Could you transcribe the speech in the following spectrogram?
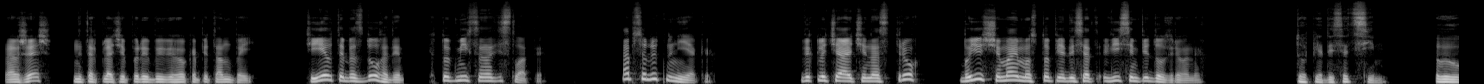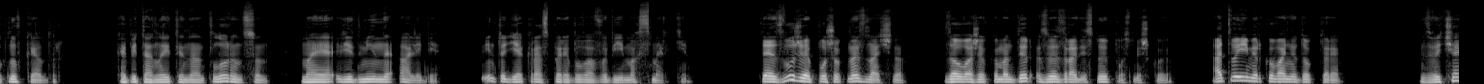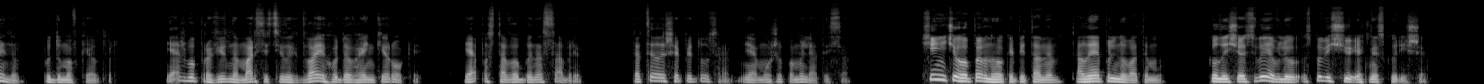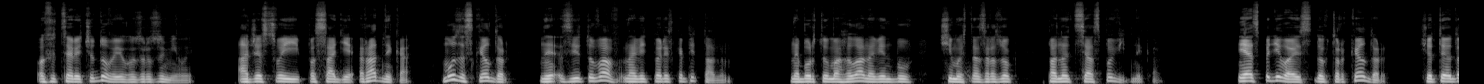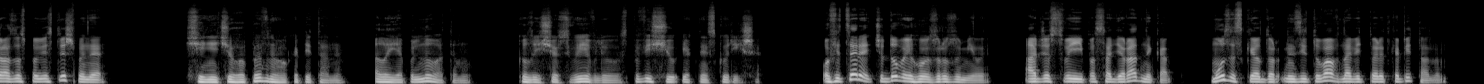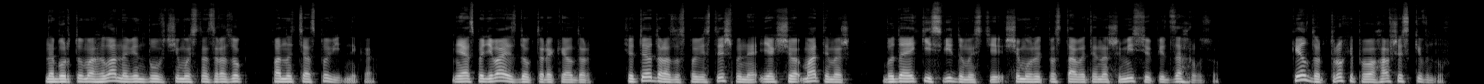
«А вже ж», – нетерпляче перебив його капітан Бей. Чи є в тебе здогади, хто б міг це надіслати? Абсолютно ніяких. Виключаючи нас трьох, боюсь, що маємо 158 підозрюваних. 157. вигукнув Келдор. Капітан лейтенант Лоренсон має відмінне алібі. Він тоді якраз перебував в обіймах смерті. Це звужує пошук незначно, зауважив командир з безрадісною посмішкою. А твої міркування, докторе? Звичайно, подумав Келдор. Я ж бо провів на Марсі цілих два його довгенькі роки. Я поставив би на сабрів. Та це лише підозра, я можу помилятися. Ще нічого певного, капітане, але я пильнуватиму. Коли щось виявлю, сповіщу якнайскоріше. Офіцери чудово його зрозуміли. Адже в своїй посаді радника Мозес Келдор не звітував навіть перед капітаном. На борту Магелана він був чимось на зразок панотця сповідника. Я сподіваюся, доктор Келдор, що ти одразу сповістиш мене. Ще нічого певного, капітане, але я пильнуватиму. Коли щось виявлю, сповіщу якнайскоріше. Офіцери чудово його зрозуміли, адже в своїй посаді радника Мозес Келдор не звітував навіть перед капітаном. На борту Магелана він був чимось на зразок панотця сповідника. Я сподіваюся, докторе Келдор, що ти одразу сповістиш мене, якщо матимеш бодай якісь відомості, що можуть поставити нашу місію під загрозу. Келдор, трохи повагавшись, кивнув.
